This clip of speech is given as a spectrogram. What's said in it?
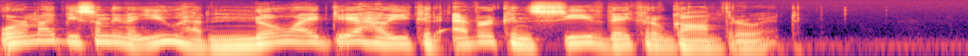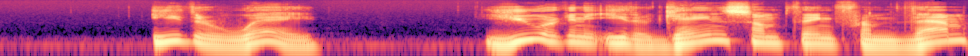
or it might be something that you have no idea how you could ever conceive they could have gone through it. Either way, you are going to either gain something from them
